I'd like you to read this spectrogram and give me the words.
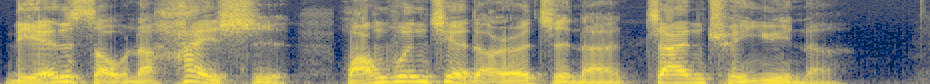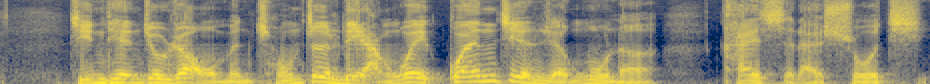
联手呢，害死黄芬雀的儿子呢，詹群玉呢？今天就让我们从这两位关键人物呢，开始来说起。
